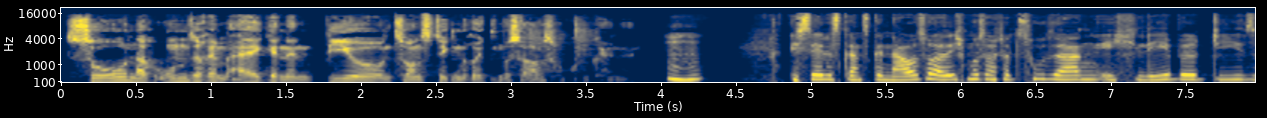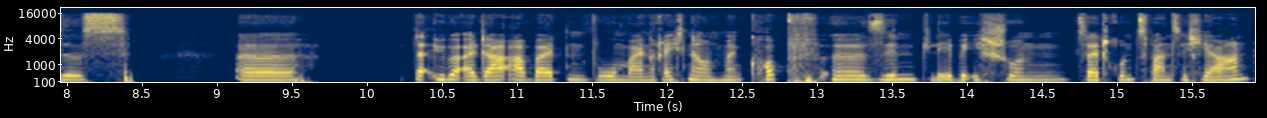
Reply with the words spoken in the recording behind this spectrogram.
so nach unserem eigenen Bio- und sonstigen Rhythmus aussuchen können. Mhm. Ich sehe das ganz genauso. Also ich muss auch dazu sagen, ich lebe dieses äh, da überall da arbeiten, wo mein Rechner und mein Kopf äh, sind, lebe ich schon seit rund 20 Jahren.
